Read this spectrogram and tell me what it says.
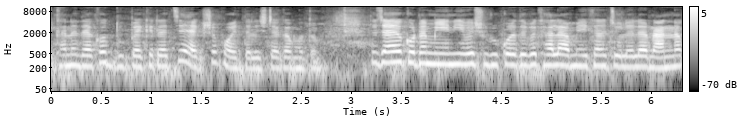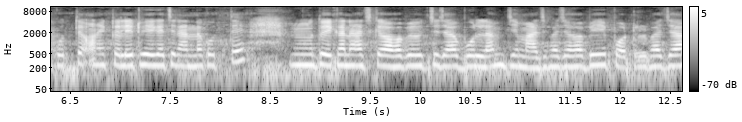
এখানে দেখো দু প্যাকেট আছে একশো পঁয়তাল্লিশ টাকা মতো তো যাই হোক, ওটা মেয়ে নিয়ে এবার শুরু করে দেবে খেলা। আমি এখানে চলে এলাম রান্না করতে। অনেকটা লেট হয়ে গেছে রান্না করতে। তো এখানে আজকে হবে হচ্ছে যা বললাম যে মাছ ভাজা হবে, পটল ভাজা,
